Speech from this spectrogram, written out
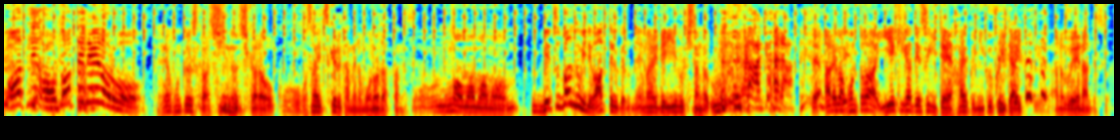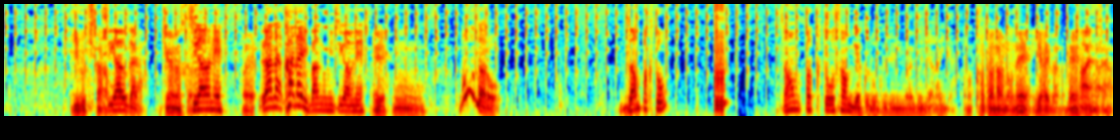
当て、当たってねえだろえ、本当ですか？真の力をこう、押さえつけるためのものだったんですよ。まあまあまあまあ、別番組では合ってるけどね。隣で伊吹さんが、うわだから。って、あれは本当は胃液が出すぎて早く肉食いたいっていう、あの上なんですよ。伊吹さん。違うから。違いますか？違うね。はい。かなかなり番組違うね。ええ。うん。なんだろう。残白刀？残白刀362枚分じゃないんだ。あの刀のね、刃のね、はいはいは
